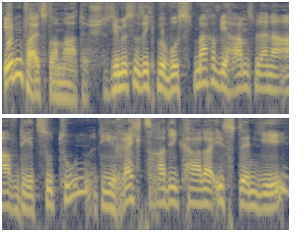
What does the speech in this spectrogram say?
Ebenfalls dramatisch. Sie müssen sich bewusst machen, wir haben es mit einer AfD zu tun, die rechtsradikaler ist denn je.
